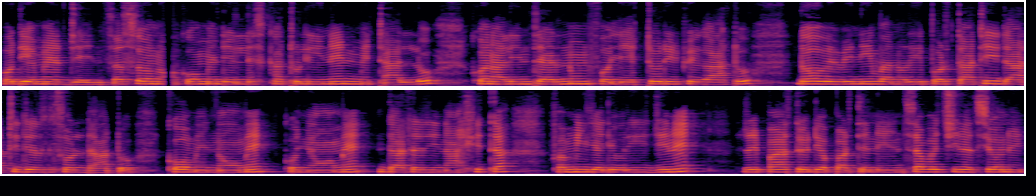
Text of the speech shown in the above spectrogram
o di emergenza. Sono come delle scatoline in metallo con all'interno un foglietto ripiegato dove venivano riportati i dati del soldato come nome, cognome, data di nascita, famiglia di origine, reparto di appartenenza, vaccinazione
